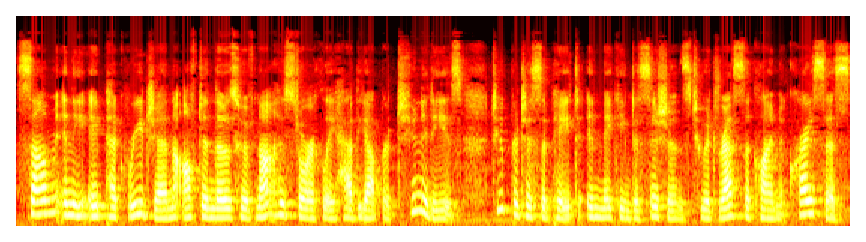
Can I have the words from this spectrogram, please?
Some in the APEC region, often those who have not historically had the opportunities to participate in making decisions to address the climate crisis,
